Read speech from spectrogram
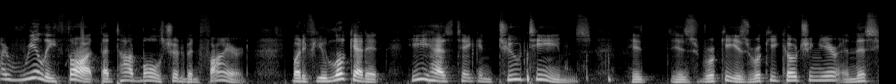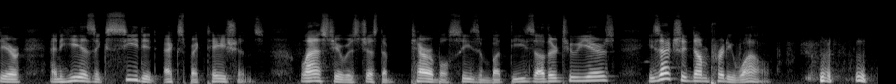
I really thought that Todd Bowles should have been fired, but if you look at it, he has taken two teams his his rookie his rookie coaching year and this year and he has exceeded expectations. Last year was just a terrible season, but these other 2 years he's actually done pretty well.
